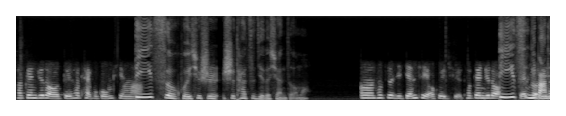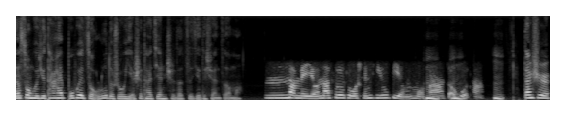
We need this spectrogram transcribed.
他感觉到对他太不公平了。第一次回去是是他自己的选择吗？嗯，他自己坚持要回去，他感觉到。第一次你把他送回去，他还不会走路的时候，也是他坚持的自己的选择吗？嗯，那没有，那所以说我身体有病，没法照顾他。嗯，但是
